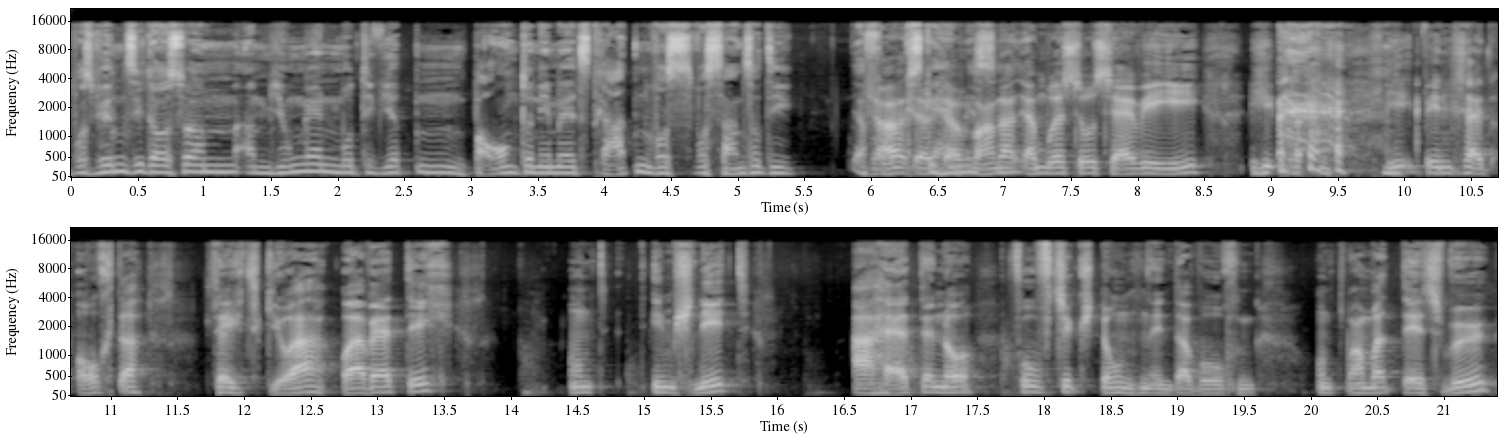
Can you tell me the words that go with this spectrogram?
Was würden Sie da so am, am jungen, motivierten Bauunternehmer jetzt raten? Was, was sind so die Ja, der, der Erfolgsgeheimnisse? Wanner, er muss so sein wie ich. Ich, ich bin seit 68 Jahren arbeite ich und im Schnitt auch heute noch 50 Stunden in der Woche. Und wenn man das will,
